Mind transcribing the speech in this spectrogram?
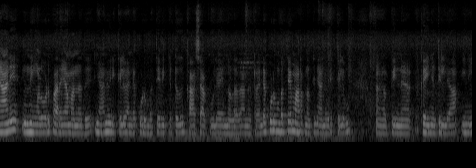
ഞാൻ നിങ്ങളോട് പറയാൻ വന്നത് ഞാൻ ഒരിക്കലും എന്റെ കുടുംബത്തെ വിറ്റിട്ട് കാശാക്കൂല എന്നുള്ളതാണ് കേട്ടോ എന്റെ കുടുംബത്തെ മറന്നിട്ട് ഞാൻ ഒരിക്കലും പിന്നെ കഴിഞ്ഞിട്ടില്ല. ഇനി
